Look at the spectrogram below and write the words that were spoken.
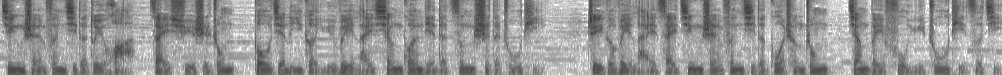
精神分析的对话在叙事中构建了一个与未来相关联的增势的主体，这个未来在精神分析的过程中将被赋予主体自己。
